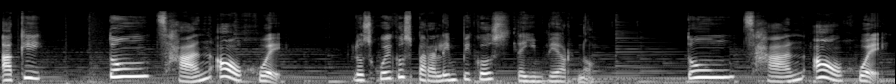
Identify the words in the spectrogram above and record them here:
Aquí, Dong Can Ao Hui. Los Juegos Paralímpicos de Invierno. Dong Can Ao Hui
